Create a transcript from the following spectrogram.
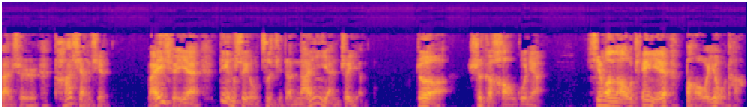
但是他相信白雪燕定是有自己的难言之隐。这是个好姑娘，希望老天爷保佑她。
